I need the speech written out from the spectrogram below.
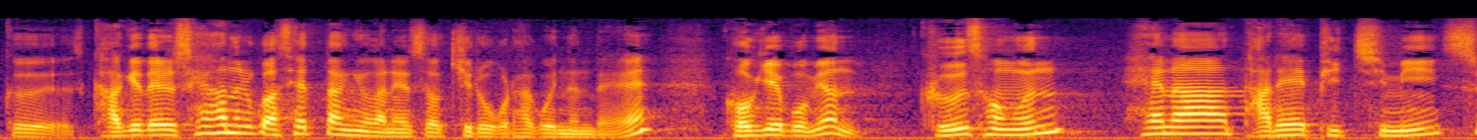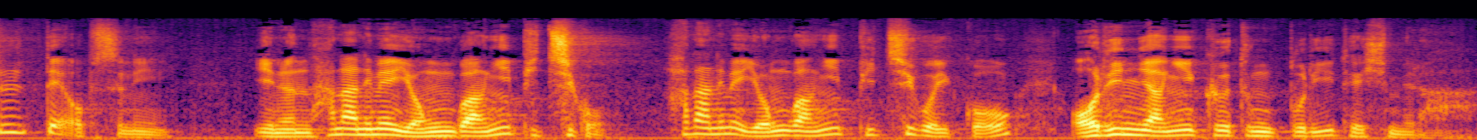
그 가게 될 새 하늘과 새 땅에 관해서 기록을 하고 있는데 거기에 보면 그 성은 해나 달의 비침이 쓸데없으니 이는 하나님의 영광이 비치고 하나님의 영광이 비치고 있고 어린 양이 그 등불이 되심이라.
